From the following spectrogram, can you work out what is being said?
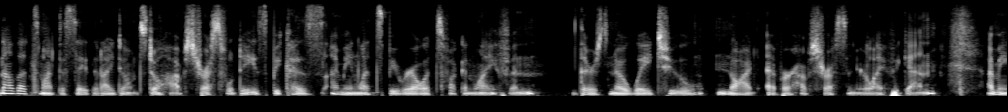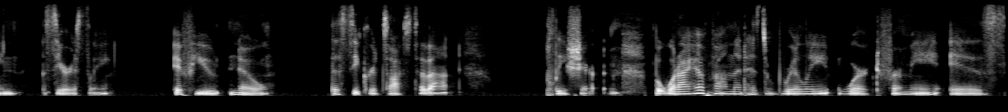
Now, that's not to say that I don't still have stressful days because, I mean, let's be real, it's fucking life and there's no way to not ever have stress in your life again. I mean, seriously, if you know the secret sauce to that, please share it. But what I have found that has really worked for me is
